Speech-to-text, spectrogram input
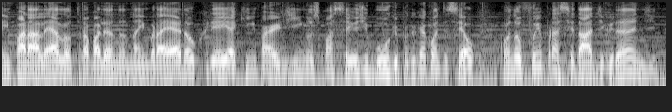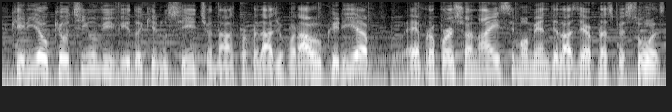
em paralelo, trabalhando na Embraer, eu criei aqui em Pardinho os passeios de bug. Porque o que aconteceu? Quando eu fui para a cidade grande, queria o que eu tinha vivido aqui no sítio, na propriedade rural, eu queria é, proporcionar esse momento de lazer para as pessoas.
